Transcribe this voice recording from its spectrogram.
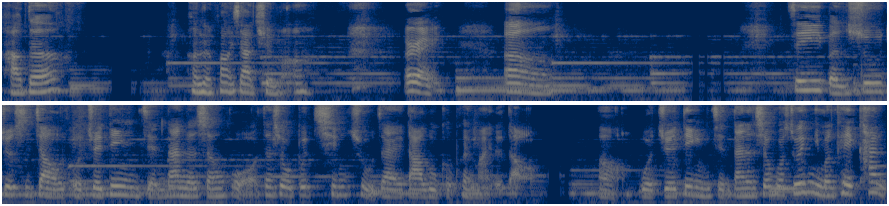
好的，能放下去吗？All right，嗯，这一本书就是叫我决定简单的生活，但是我不清楚在大陆可不可以买得到。啊，我决定简单的生活，所以你们可以看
